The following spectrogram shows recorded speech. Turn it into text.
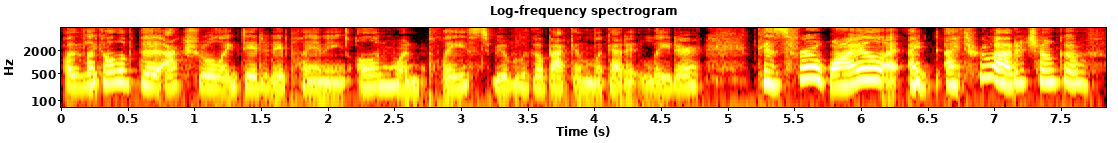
uh, like all of the actual like day to day planning, all in one place to be able to go back and look at it later. Because for a while, I, I, I threw out a chunk of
